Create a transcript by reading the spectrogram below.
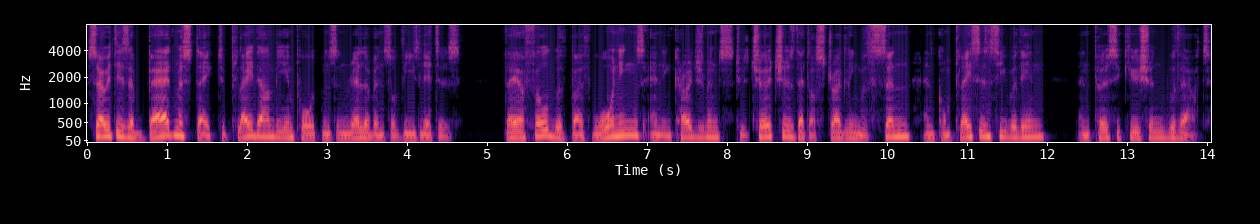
so it is a bad mistake to play down the importance and relevance of these letters. They are filled with both warnings and encouragements to churches that are struggling with sin and complacency within and persecution without.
